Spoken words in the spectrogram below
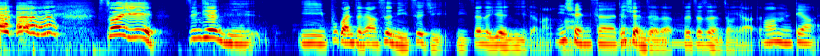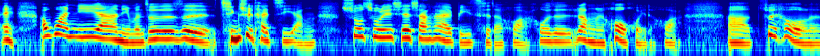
所以今天你。你不管怎么样，是你自己，你真的愿意的嘛？你选择的，你选择的，这这是很重要的。我们丢哎啊，万一呀、啊，你们就是是情绪太激昂，说出了一些伤害彼此的话，或者让人后悔的话啊，最后呢，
